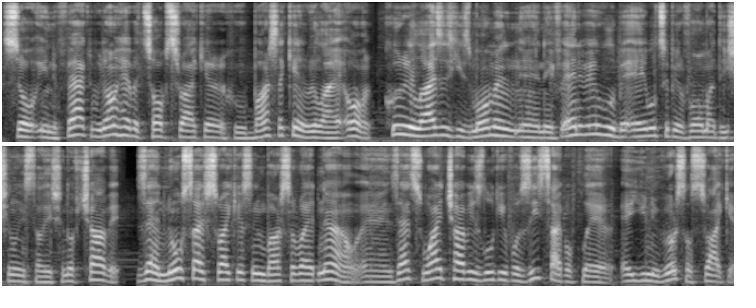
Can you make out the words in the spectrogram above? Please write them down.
So in fact we don't have a top striker who Barca can rely on, who realizes his moment and if anything will be able to perform additional installation of Xavi. There are no such strikers in Barca right now and that's why Xavi is looking for this type of player, a universal striker.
